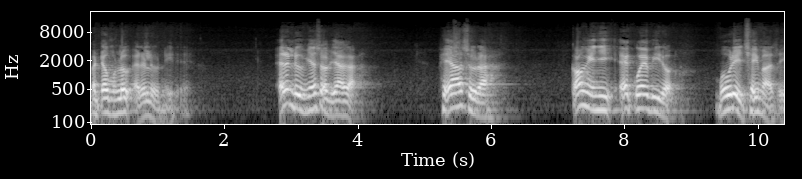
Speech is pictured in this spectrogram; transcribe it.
မတုံမလို့အဲ့လိုနေတယ်အဲ့လိုမြတ်စွာဘုရားကဖះဆိုတာကောင်းကင်ကြီးအကွဲပြီးတော့မိုးတွေချိန်ပါစေ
